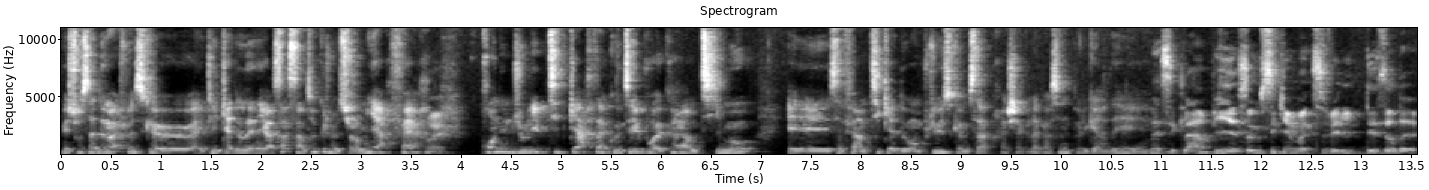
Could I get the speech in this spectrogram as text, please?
mais je trouve ça dommage parce que avec les cadeaux d'anniversaire, c'est un truc que je me suis remis à refaire. Prendre une jolie petite carte à côté pour écrire un petit mot et ça fait un petit cadeau en plus, comme ça après chaque, la personne peut le garder. et- Ben, c'est clair, puis il y a ça aussi qui a motivé le désir de,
